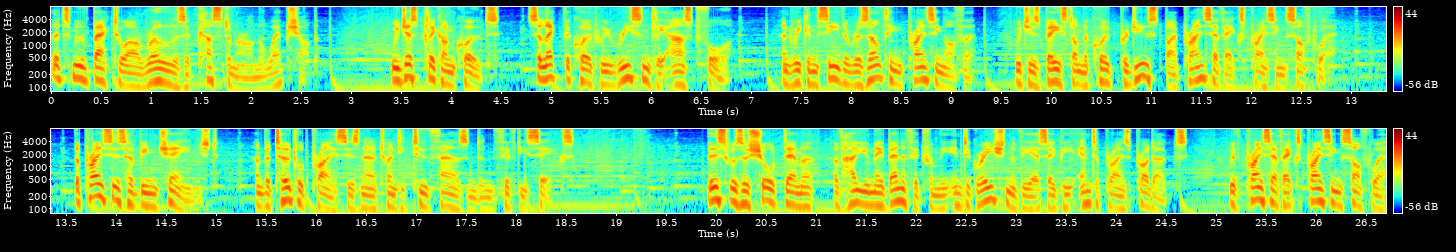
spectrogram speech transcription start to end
let's move back to our role as a customer on the webshop. We just click on quotes, select the quote we recently asked for, and we can see the resulting pricing offer, which is based on the quote produced by PriceFX pricing software. The prices have been changed, and the total price is now 22,056. This was a short demo of how you may benefit from the integration of the SAP Enterprise products with PriceFX pricing software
